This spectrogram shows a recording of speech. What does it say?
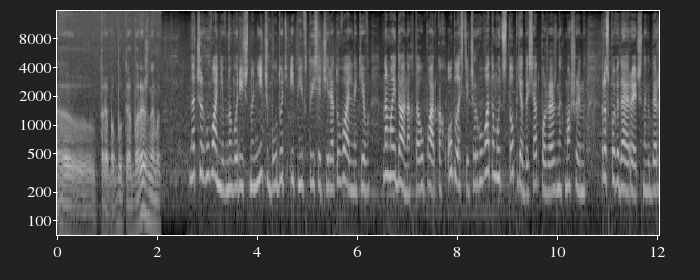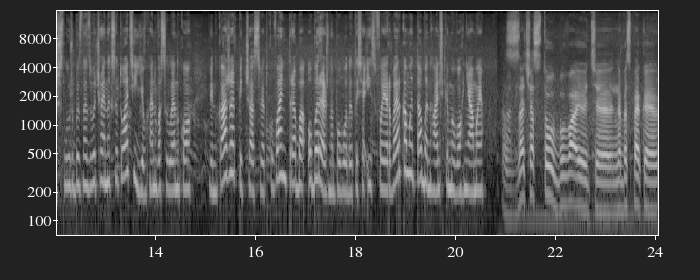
Е, Треба бути обережними. На чергуванні в новорічну ніч будуть і півтисячі рятувальників. На майданах та у парках області чергуватимуть 150 пожежних машин, розповідає речник Держслужби з надзвичайних ситуацій Євген Василенко. Він каже, під час святкувань треба обережно поводитися із феєрверками та бенгальськими вогнями. Зачасту бувають е, небезпеки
